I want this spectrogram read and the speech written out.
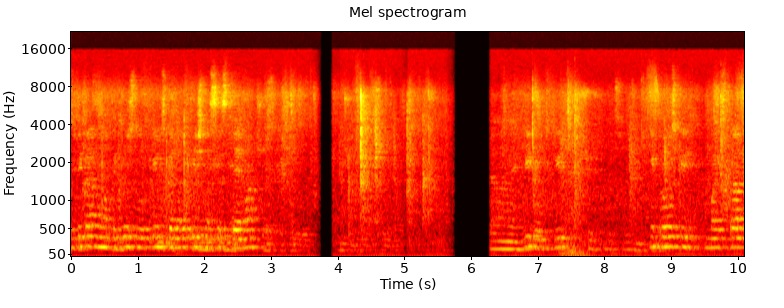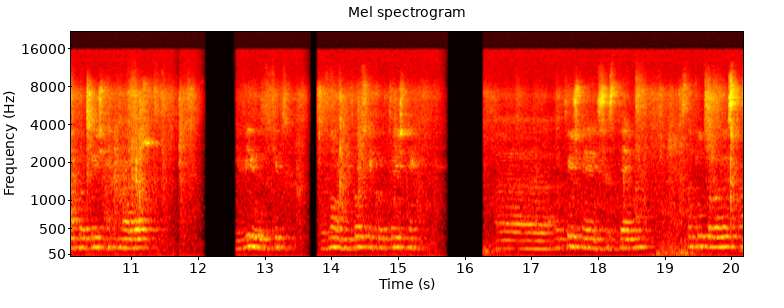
відокремленого підрозділу Кримська енергетична система. Е, Відгук від Дніпровських магістральних електричних мереж. Відгук від знову Дніпровських електричних е, електричної системи статут товариства.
